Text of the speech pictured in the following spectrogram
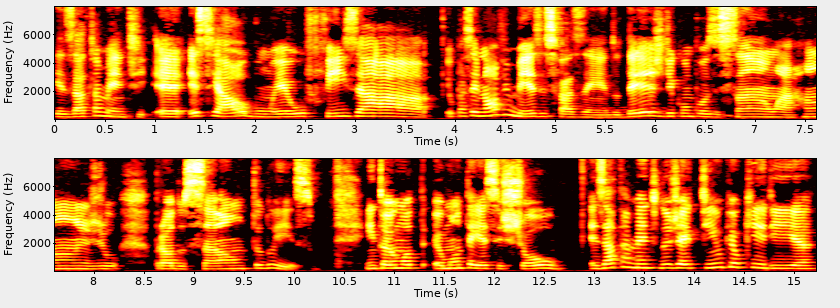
Exatamente. É, esse álbum eu fiz a. Eu passei nove meses fazendo, desde composição, arranjo, produção, tudo isso. Então eu, eu montei esse show exatamente do jeitinho que eu queria,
